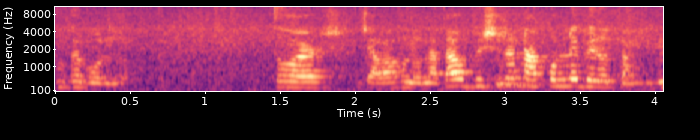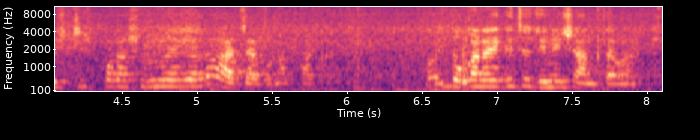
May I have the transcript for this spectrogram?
ঢুকে পড়ল। তো আর যাওয়া হলো না। তাও বৃষ্টিটা না পড়লে বেরোতাম। বৃষ্টির পড়া শুরু হয়ে গেল আর যাব না ফাঁকা ওই দোকানের কিছু জিনিস আনতাম আর কি।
